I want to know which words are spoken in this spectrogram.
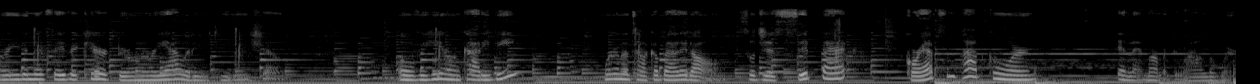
or even their favorite character on a reality TV show. Over here on Khadi B, we're going to talk about it all. So just sit back, grab some popcorn, and let Mama do all the work.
